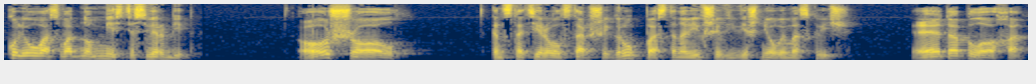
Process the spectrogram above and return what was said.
коли у вас в одном месте свербит. «Ушел!» – констатировал старший группы, остановивший вишневый москвич. «Это плохо».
